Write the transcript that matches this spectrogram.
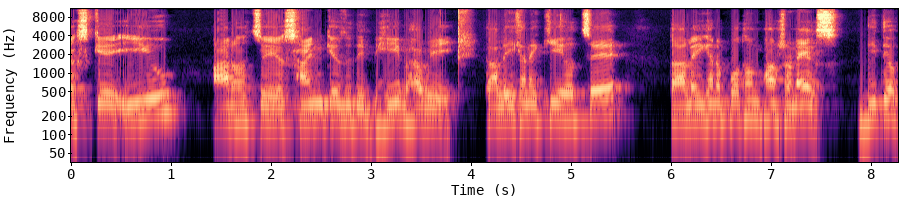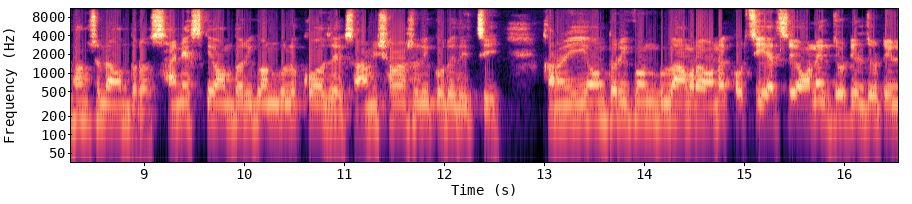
এক্স কে ইউ আর হচ্ছে সাইন কে যদি ভি ভাবে, তাহলে এখানে কি হচ্ছে? তাহলে এখানে প্রথম ফাংশন এক্স দ্বিতীয় ফাংশনের অন্তরজ সাইন এক্স কে অন্তরীকরণগুলো কজ এক্স আমি সরাসরি করে দিচ্ছি। কারণ এই অন্তরীকরণগুলো আমরা অনেক করছি, এর চেয়ে অনেক জটিল জটিল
